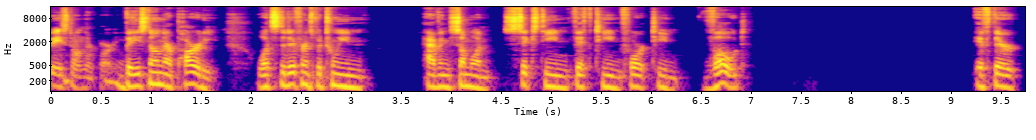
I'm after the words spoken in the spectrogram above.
based on their party. based on their party. What's the difference between having someone 16, 15, 14 vote if they're,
